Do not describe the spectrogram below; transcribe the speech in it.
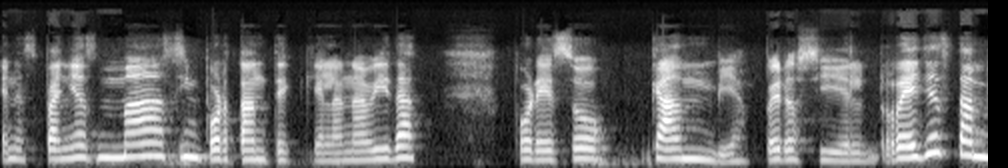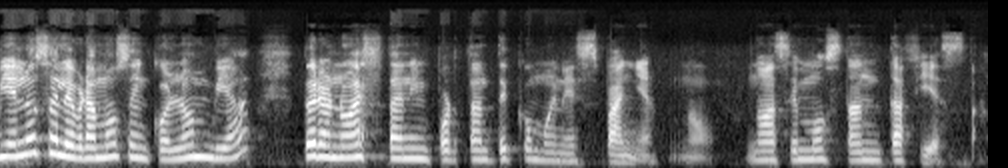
en España es más importante que la Navidad. Por eso cambia. Pero sí, el Reyes también lo celebramos en Colombia, pero no es tan importante como en España. No, no hacemos tanta fiesta.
